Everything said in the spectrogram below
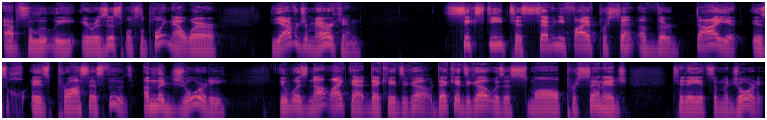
absolutely irresistible to the point now where the average American, 60 to 75% of their diet is is processed foods. A majority. It was not like that decades ago. Decades ago, it was a small percentage. Today, it's a majority,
